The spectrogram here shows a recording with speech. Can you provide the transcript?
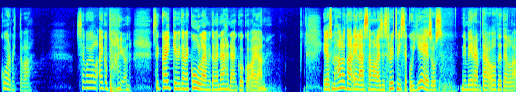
Kuormittavaa. Se voi olla aika paljon. Se kaikki, mitä me kuulee, mitä me nähdään koko ajan. Ja jos me halutaan elää samanlaisessa rytmissä kuin Jeesus, niin meidän pitää opetella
